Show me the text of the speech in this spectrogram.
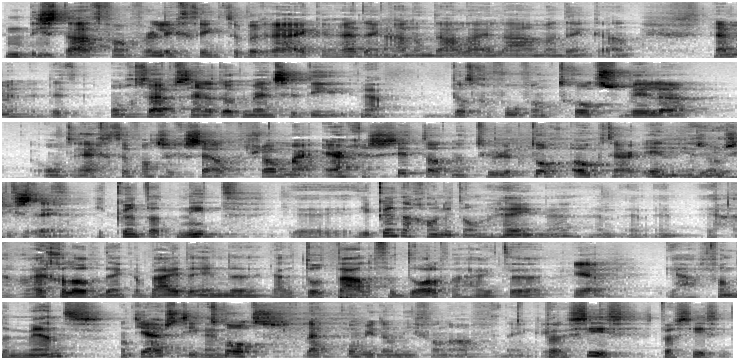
Mhm. die staat van verlichting te bereiken. Hè? Denk Ja. aan een Dalai Lama, denk aan. Dit, ongetwijfeld zijn dat ook mensen die Ja. dat gevoel van trots willen onthechten van zichzelf of zo. Maar ergens zit dat natuurlijk toch ook daarin, in zo'n systeem. Je kunt dat niet, je kunt daar gewoon niet omheen. Hè? En, en, en, ja, wij geloven denk ik beide in de, ja, de totale verdorvenheid eh, Ja, ja, van de mens. want juist die trots, daar kom je dan niet van af, denk ik. Precies, precies. Ik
